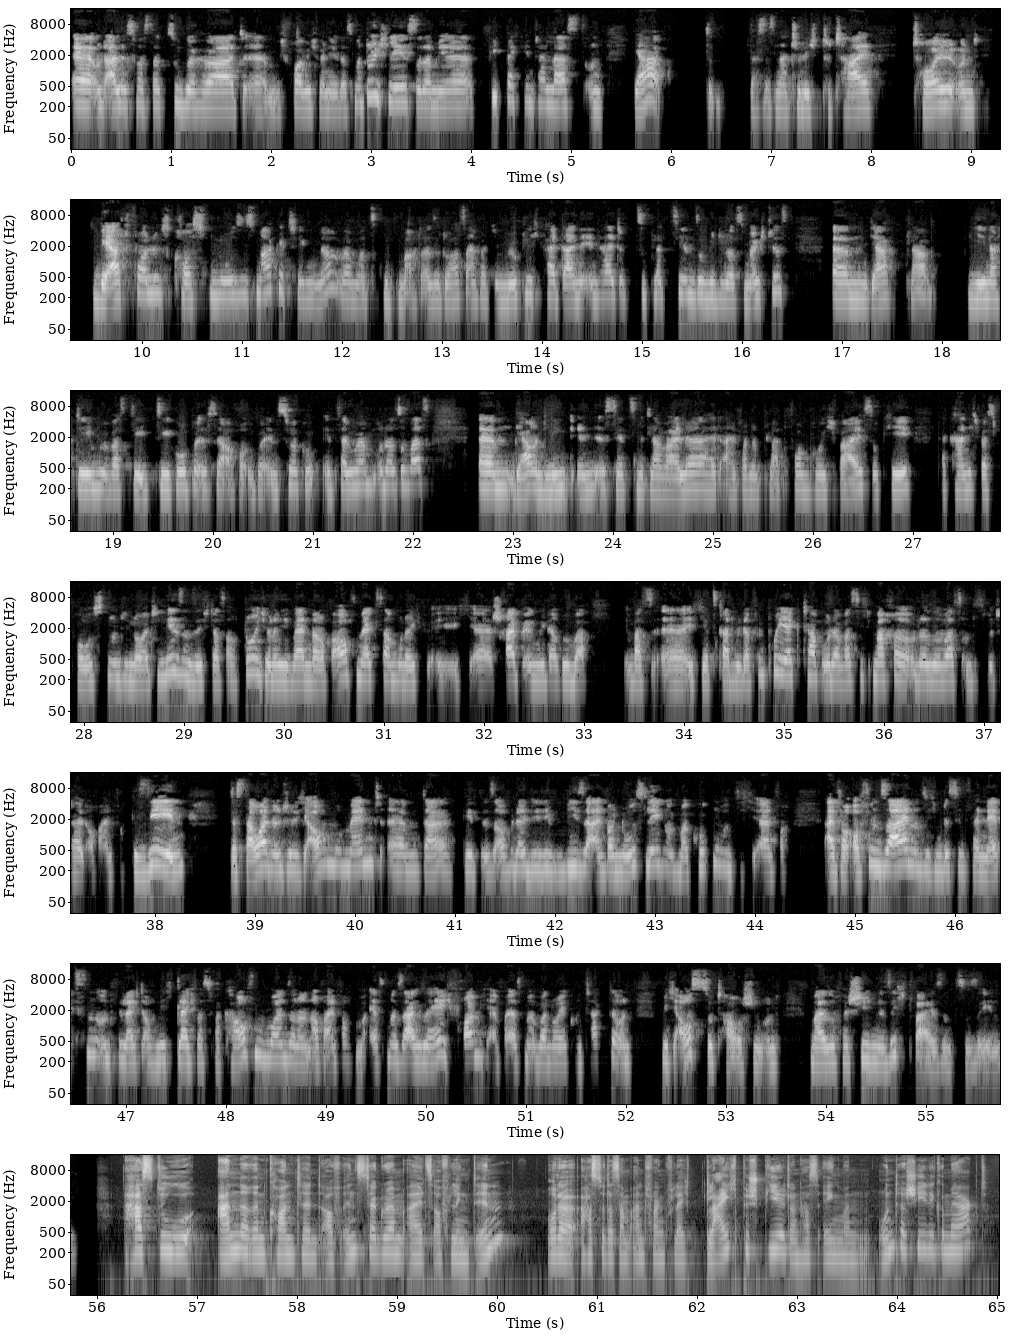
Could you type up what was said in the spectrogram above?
äh, und alles, was dazugehört. Ähm, ich freue mich, wenn ihr das mal durchlest oder mir Feedback hinterlasst. Und ja, das ist natürlich total toll und wertvolles, kostenloses Marketing, ne, wenn man es gut macht. Also du hast einfach die Möglichkeit, deine Inhalte zu platzieren, so wie du das möchtest. Ähm, ja, klar, je nachdem, was die Zielgruppe ist, ja auch über Instagram oder sowas. Ähm, ja, und LinkedIn ist jetzt mittlerweile halt einfach eine Plattform, wo ich weiß, okay, da kann ich was posten und die Leute lesen sich das auch durch oder die werden darauf aufmerksam oder ich, ich äh, schreibe irgendwie darüber, was äh, ich jetzt gerade wieder für ein Projekt habe oder was ich mache oder sowas und es wird halt auch einfach gesehen das dauert natürlich auch einen Moment. Ähm, da geht es auch wieder die Devise einfach loslegen und mal gucken und sich einfach einfach offen sein und sich ein bisschen vernetzen und vielleicht auch nicht gleich was verkaufen wollen, sondern auch einfach erstmal sagen so, hey, ich freue mich einfach erstmal über neue Kontakte und mich auszutauschen und mal so verschiedene Sichtweisen zu sehen. Hast du anderen Content auf Instagram als auf LinkedIn? Oder hast du das am Anfang vielleicht gleich bespielt und hast irgendwann Unterschiede gemerkt?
